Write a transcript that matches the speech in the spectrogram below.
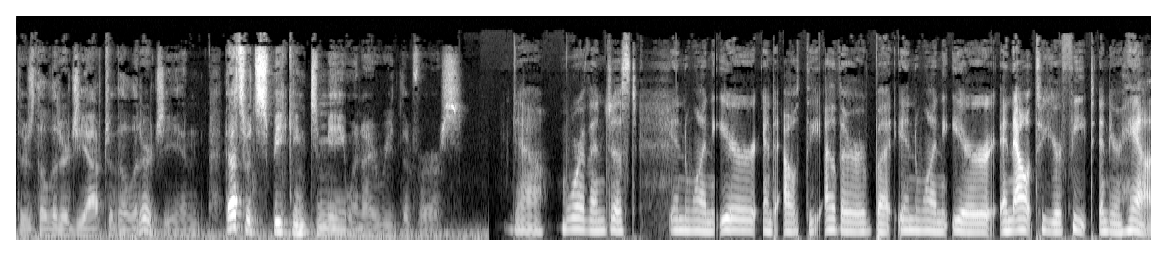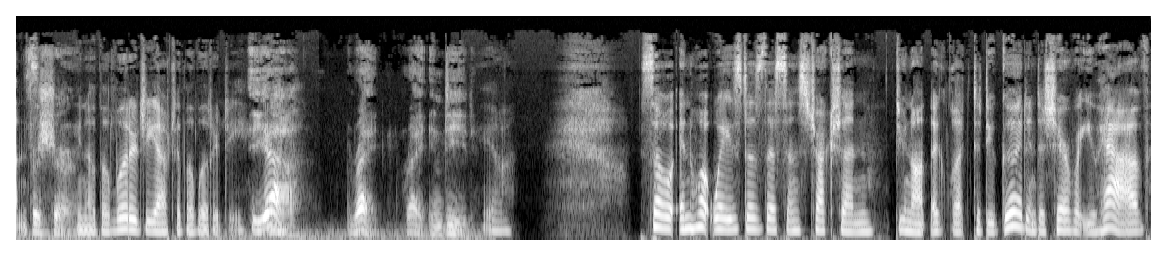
there's the liturgy after the liturgy, and that's what's speaking to me when I read the verse. Yeah, more than just in one ear and out the other, but in one ear and out through your feet and your hands. For sure. You know, the liturgy after the liturgy. Yeah, yeah. right, right, indeed. Yeah. So, in what ways does this instruction, do not neglect to do good and to share what you have,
